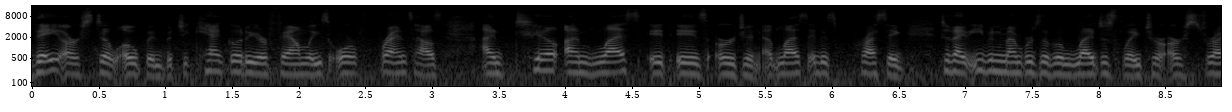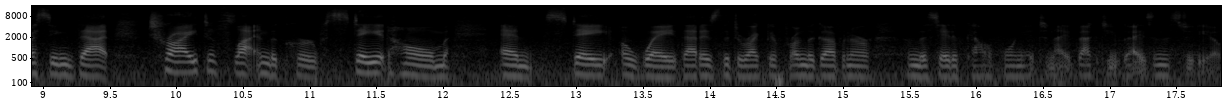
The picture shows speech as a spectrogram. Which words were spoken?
They are still open, but you can't go to your family's or friend's house until unless it is urgent, unless it is pressing. Tonight, even members of the legislature are stressing that try to flatten the curve, stay at home and stay away. That is the directive from the governor from the state of California tonight. Back to you guys in the studio.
